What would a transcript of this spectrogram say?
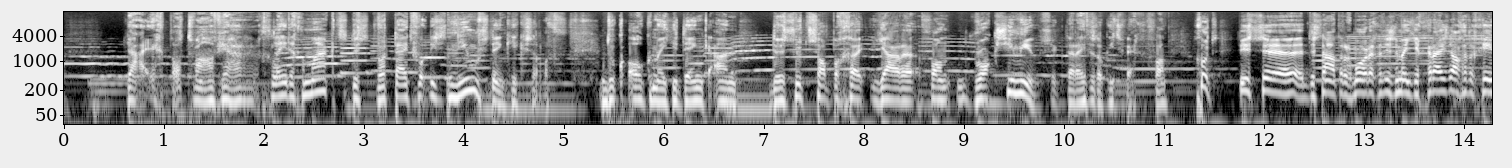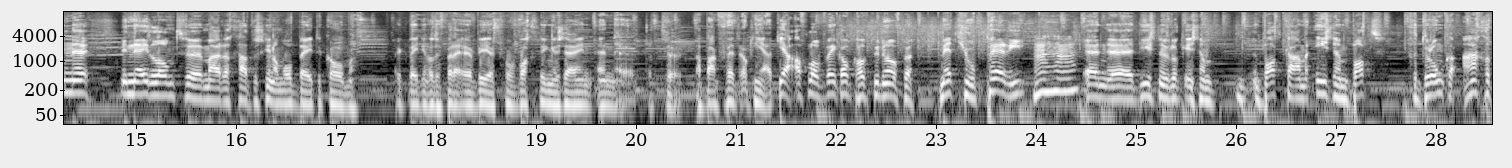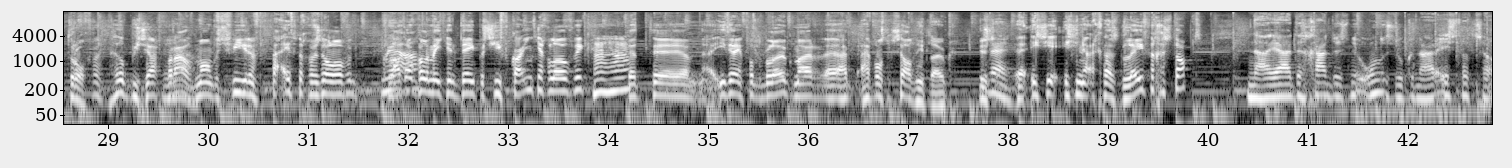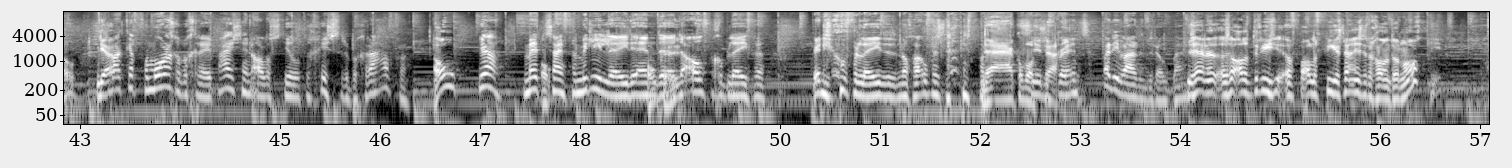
ja, echt al twaalf jaar geleden gemaakt. Dus het wordt tijd voor iets nieuws, denk ik zelf. Doe ik ook een beetje denken aan de zoetsappige jaren van Roxy Music. Daar heeft het ook iets weg van. Goed, het is uh, de zaterdagmorgen. Het is een beetje grijsachtig in, uh, in Nederland. Uh, maar dat gaat misschien allemaal beter komen. Ik weet niet wat de weersverwachtingen zijn. En dat, dat maakt verder ook niet uit. Ja, afgelopen week ook hoop toen over Matthew Perry. Mm -hmm. En die is natuurlijk in zijn badkamer, in zijn bad gedronken aangetroffen. Heel bizar verhaal. Ja. De man was 54 of zo, geloof ik. Hij had ook wel een beetje een depressief kantje, geloof ik. Uh -huh. dat, uh, iedereen vond het leuk, maar uh, hij, hij, vond zichzelf niet leuk. Dus nee. is, hij, is hij nou echt uit het leven gestapt? Nou ja, er gaan dus nu onderzoeken naar, is dat zo? Ja. Maar ik heb vanmorgen begrepen, hij is in alle stilte gisteren begraven. Oh? Ja, met oh. zijn familieleden en okay. de, de overgebleven ik weet niet hoeveel leden er nog over zijn. Ja, kom op. Friends, maar die waren er ook bij. Zijn er, alle, drie, of alle vier zijn ze er gewoon toch nog?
